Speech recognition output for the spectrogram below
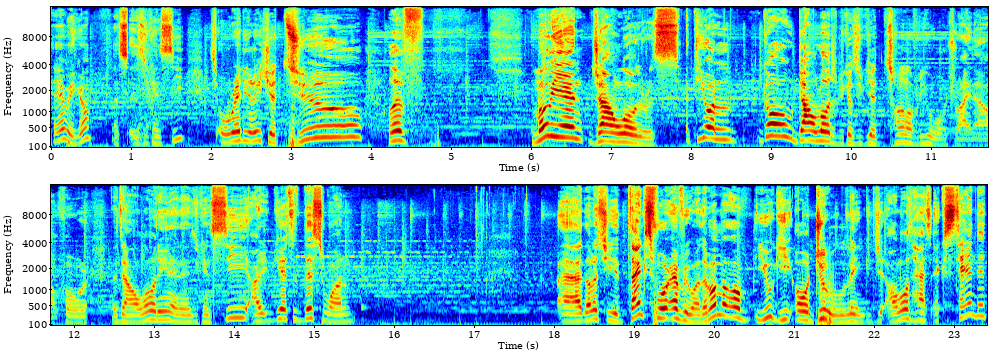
here we go. As, as you can see, it's already reached 2 million downloaders. If you are go download it because you get ton of rewards right now for the downloading, and as you can see, I get this one uh, you thanks for everyone. The number of Yu-Gi-Oh! Duel Link download has extended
